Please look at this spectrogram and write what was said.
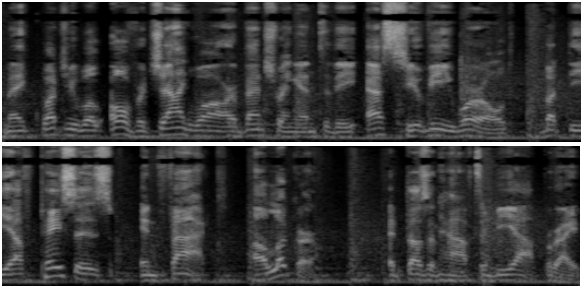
Make what you will over Jaguar venturing into the SUV world, but the F-Pace is, in fact, a looker. It doesn't have to be upright,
